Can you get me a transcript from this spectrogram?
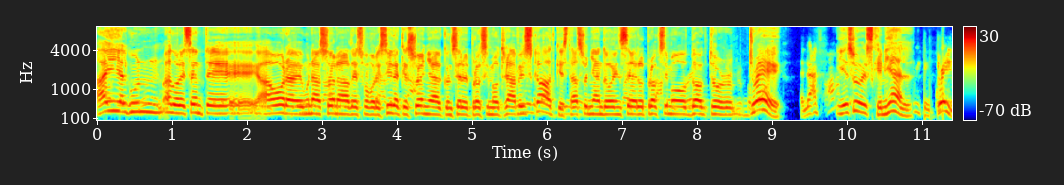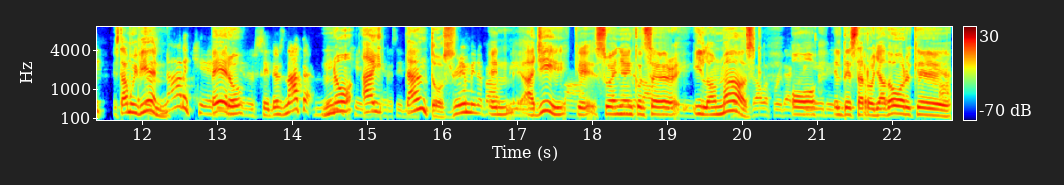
Hay algún adolescente ahora en una zona desfavorecida que sueña con ser el próximo Travis Scott, que está soñando en ser el próximo Dr. Dre. Y eso es genial. Está muy bien. Pero no hay tantos allí que sueñen con ser Elon Musk o el desarrollador que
